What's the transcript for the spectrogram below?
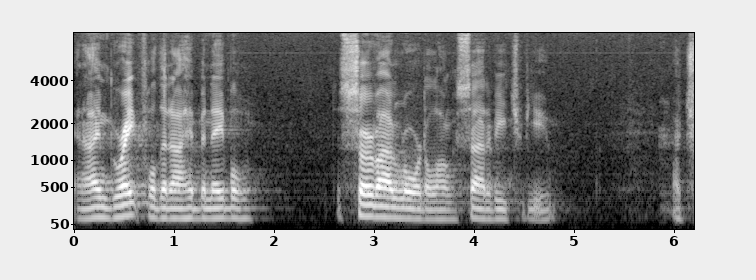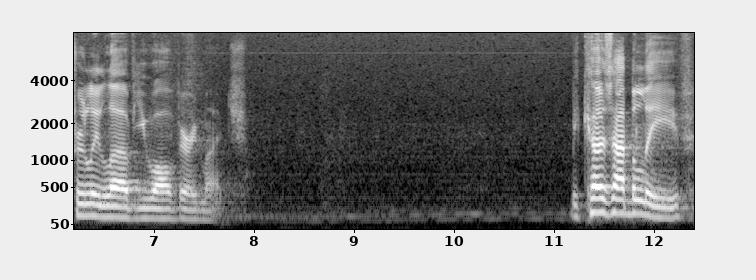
and I am grateful that I have been able to serve our Lord alongside of each of you. I truly love you all very much. Because I believe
